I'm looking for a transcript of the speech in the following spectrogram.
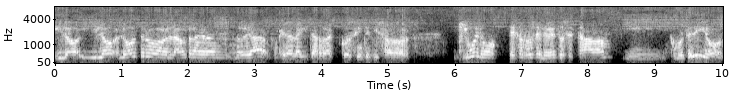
y lo y lo, lo otro la otra gran novedad era la guitarra con sintetizador y bueno esos dos elementos estaban y como te digo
